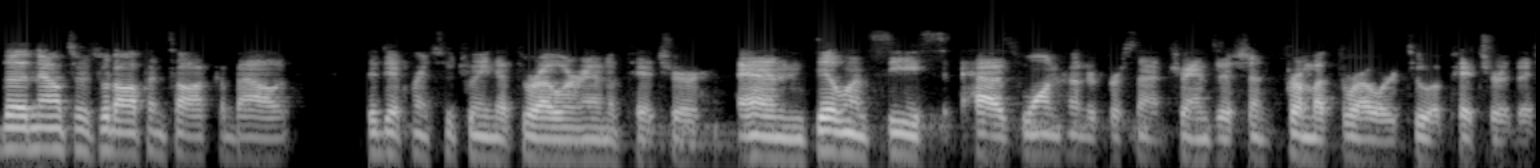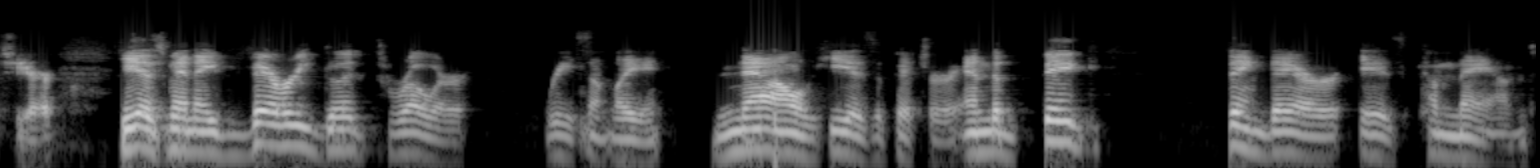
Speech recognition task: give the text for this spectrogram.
the announcers would often talk about the difference between a thrower and a pitcher. And Dylan Cease has 100% transitioned from a thrower to a pitcher this year. He has been a very good thrower recently. Now he is a pitcher. And the big thing there is command.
